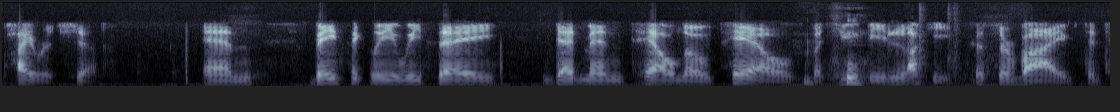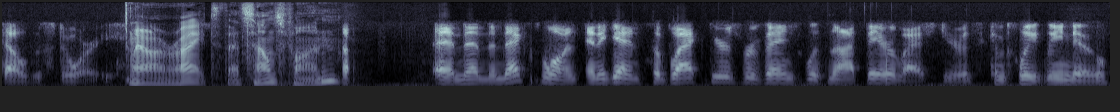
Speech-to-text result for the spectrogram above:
pirate ship. And basically, we say, "Dead men tell no tales, but you'd be lucky to survive to tell the story." All right, that sounds fun. Uh, And then the next one, and again, so Black Blackbeard's Revenge was not there last year. It's completely new,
